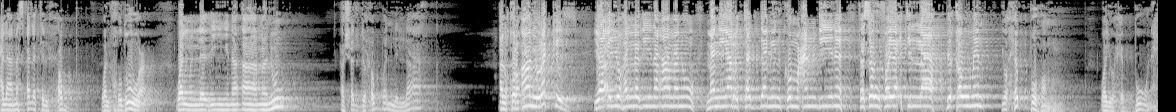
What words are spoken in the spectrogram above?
على مسألة الحب والخضوع. والذين آمنوا أشد حبا لله. القرآن يركز يا أيها الذين آمنوا من يرتد منكم عن دينه فسوف يأتي الله بقوم يحبهم. ويحبونه.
